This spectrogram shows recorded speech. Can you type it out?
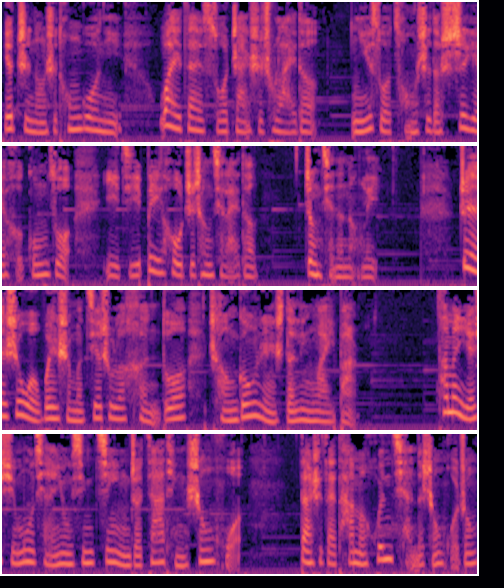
也只能是通过你外在所展示出来的你所从事的事业和工作，以及背后支撑起来的挣钱的能力。这也是我为什么接触了很多成功人士的另外一半，他们也许目前用心经营着家庭生活，但是在他们婚前的生活中，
